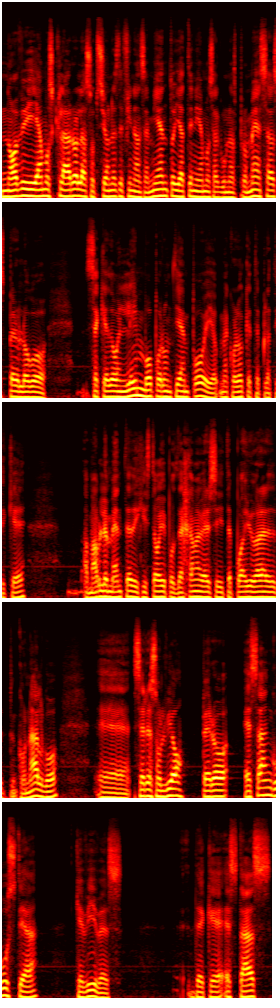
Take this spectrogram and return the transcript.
no veíamos claro las opciones de financiamiento, ya teníamos algunas promesas, pero luego se quedó en limbo por un tiempo y me acuerdo que te platiqué amablemente, dijiste, oye, pues déjame ver si te puedo ayudar con algo. Eh, se resolvió, pero esa angustia que vives de que estás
